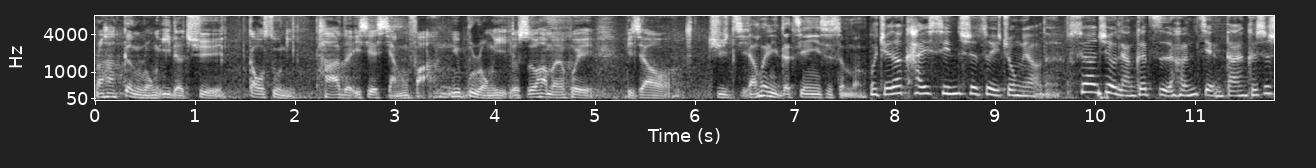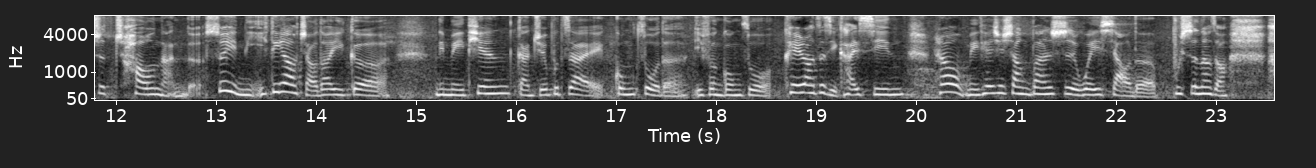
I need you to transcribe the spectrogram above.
让他更容易的去告诉你他的一些想法，因为不容易，有时候他们会比较拘谨。雅慧，你的建议是什么？我觉得开心是最重要的，虽然只有两个字，很简单，可是是超难的。所以你一定要找到一个你每天感觉不在工作的一份工作，可以让自己开心，然后每天去上班是微笑的，不是那种。唉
